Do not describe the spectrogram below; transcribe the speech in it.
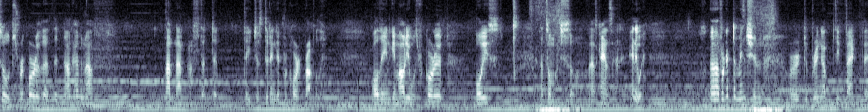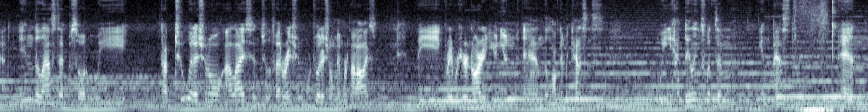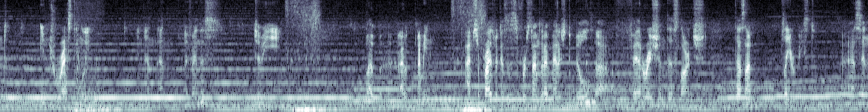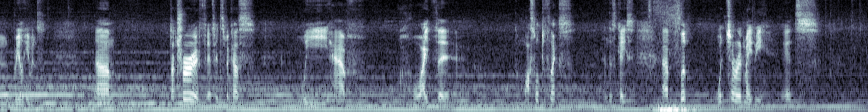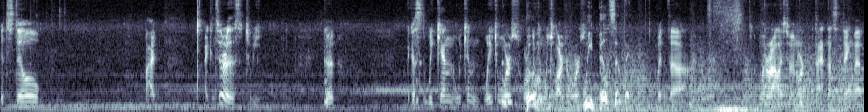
episodes recorded that did not have enough. Not not enough. That, that they just didn't get recorded properly. All the in-game audio was recorded, voice, not so much. So that's kind of sad. Anyway, uh, I forgot to mention or to bring up the fact that in the last episode we got two additional allies into the Federation, or two additional members, not allies. The Great Rehiranari Union and the Lock and Mechanicis. We had dealings with them in the past, and interestingly, and, and, and I find this to be, I, I, I mean, I'm surprised because this is the first time that I've managed to build a federation this large that's not player-based, as in real humans. Um, not sure if, if it's because quite the, the muscle to flex in this case, uh, but whichever it may be, it's it's still I I consider this to be good because we can we can wage wars or we can wage larger wars We built something. with uh, with our allies to the north. That, that's the thing that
